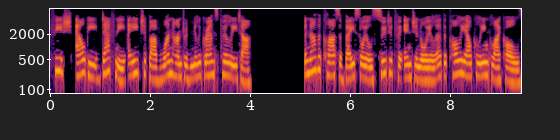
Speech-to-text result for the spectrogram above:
fish, algae, daphne are each above 100 mg per liter. Another class of base oils suited for engine oil are the polyalkylene glycols.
